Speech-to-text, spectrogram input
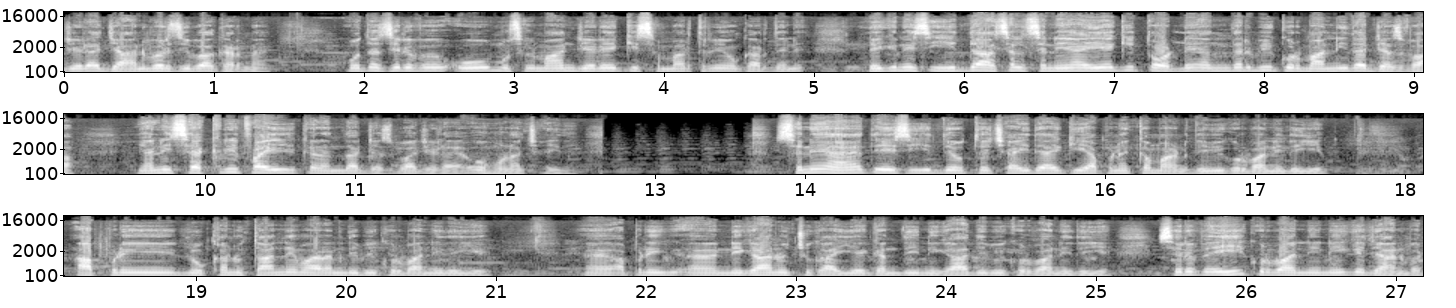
ਜਿਹੜਾ ਜਾਨਵਰ ਜ਼ਿਬਾ ਕਰਨਾ ਉਹ ਤਾਂ ਸਿਰਫ ਉਹ ਮੁਸਲਮਾਨ ਜਿਹੜੇ ਕਿ ਸਮਰਥ ਨੇ, ਉਹ ਕਰਦੇ ਨੇ। ਲੇਕਿਨ ਇਸ ਈਦ ਦਾ ਅਸਲ ਸੁਨੇਹਾ ਇਹ ਹੈ ਕਿ ਤੁਹਾਡੇ ਅੰਦਰ ਵੀ ਕੁਰਬਾਨੀ ਦਾ ਜਜ਼ਬਾ, ਯਾਨੀ ਸੈਕਰੀਫਾਈਸ ਕਰਨ ਦਾ ਜਜ਼ਬਾ ਜਿਹੜਾ ਹੈ, ਉਹ ਹੋਣਾ ਚਾਹੀਦਾ ਸੁਨੇਹਾ ਹੈ ਤੇ ਇਸ ਈਦ ਦੇ ਉੱਤੇ ਚਾਹੀਦਾ ਹੈ ਕਿ ਆਪਣੇ ਘਮੰਡ ਦੀ ਵੀ ਕੁਰਬਾਨੀ ਦਈਏ, ਆਪਣੀ ਲੋਕਾਂ ਨੂੰ ਤਾਨੇ ਮਾਰਨ ਦੀ ਵੀ ਕੁਰਬਾਨੀ ਦਈਏ ਆਪਣੀ ਨਿਗਾਹ ਨੂੰ ਝੁਕਾਈਏ, ਗੰਦੀ ਨਿਗਾਹ ਦੀ ਵੀ ਕੁਰਬਾਨੀ ਦਈਏ। ਸਿਰਫ ਇਹੀ ਕੁਰਬਾਨੀ ਨਹੀਂ ਕਿ ਜਾਨਵਰ,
